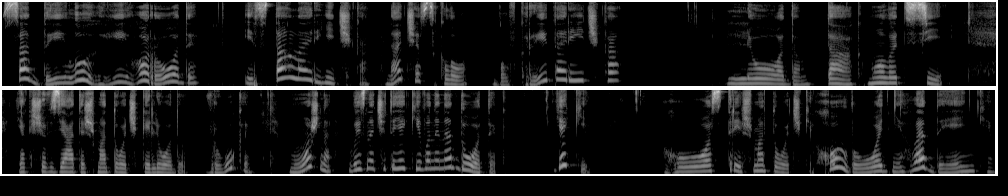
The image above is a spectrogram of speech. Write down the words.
сади, луги, городи. І стала річка, наче скло, бо вкрита річка льодом. Так, молодці. Якщо взяти шматочки льоду в руки, можна визначити, які вони на дотик. Які? Гострі шматочки, холодні, гладенькі.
